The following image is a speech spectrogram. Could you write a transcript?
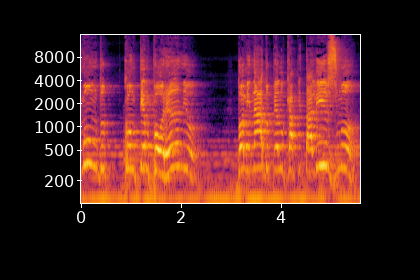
mundo contemporâneo dominado pelo capitalismo,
